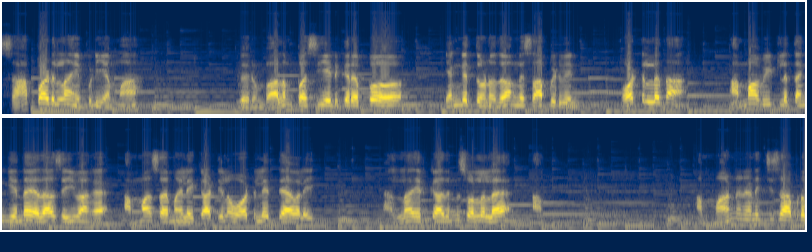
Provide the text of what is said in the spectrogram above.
சாப்பாடுலாம் எப்படி அம்மா பெரும்பாலும் பசி எடுக்கிறப்போ எங்க தோணுதோ அங்க சாப்பிடுவேன். ஹோட்டல்ல தான். அம்மா வீட்டுல தங்கியிருந்தா ஏதாவது செய்வாங்க. அம்மா சமையலை காட்டிலும் ஹோட்டலே தேவலை. நல்லா இருக்காதுன்னு சொல்லல. அம்மான்னு நினைச்சு சாப்பிட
